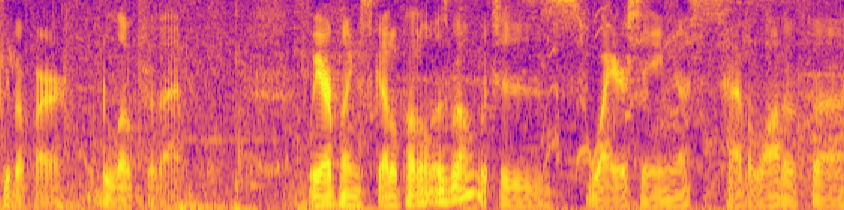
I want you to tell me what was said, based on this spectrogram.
give up our glove for that. We are playing Scuttle Puddle as well, which is why you're seeing us have a lot of uh,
